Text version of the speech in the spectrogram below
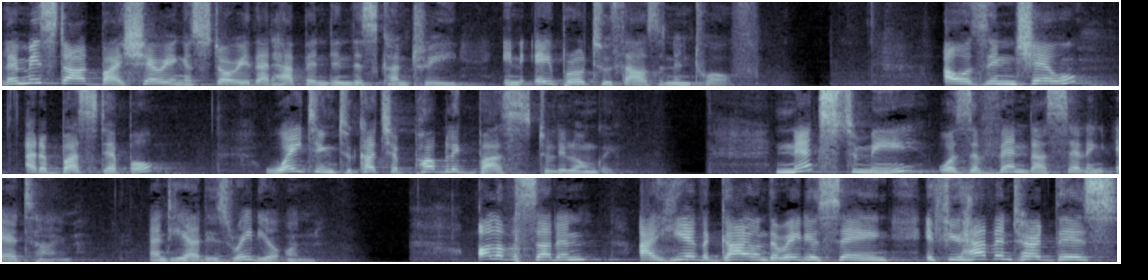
Let me start by sharing a story that happened in this country in April 2012. I was in Ntcheu at a bus depot waiting to catch a public bus to Lilongwe. Next to me was a vendor selling airtime, and he had his radio on. All of a sudden, I hear the guy on the radio saying, if you haven't heard this,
